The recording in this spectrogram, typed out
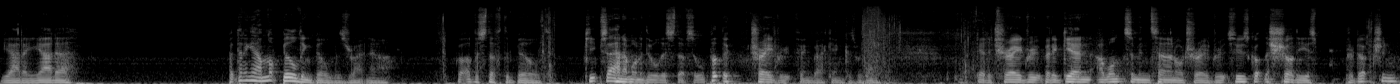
Yada, yada. But then again, I'm not building builders right now. I've got other stuff to build. Keep saying I want to do all this stuff, so we'll put the trade route thing back in because we're going to get a trade route. But again, I want some internal trade routes. Who's got the shoddiest production?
